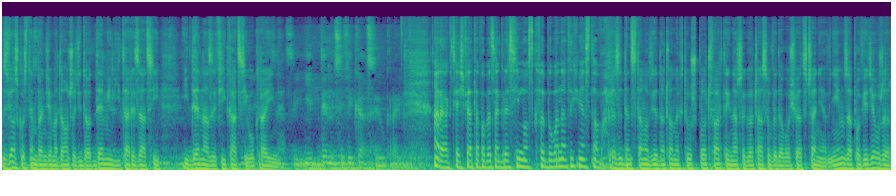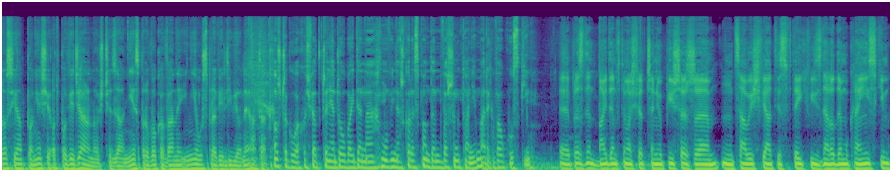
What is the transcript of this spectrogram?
W związku z tym będziemy dążyć do demilitaryzacji i denazyfikacji Ukrainy. A reakcja świata wobec agresji Moskwy była natychmiastowa. Prezydent Stanów Zjednoczonych tuż po czwartej naszego czasu wydał oświadczenie. W nim zapowiedział, że Rosja poniesie odpowiedzialność za niesprowokowany i nieusprawiedliwiony atak. O szczegółach oświadczenia Joe Bidena mówi nasz korespondent w Waszyngtonie Marek Wałkuski. E, prezydent Biden w tym oświadczeniu pisze, że mm, cały świat jest w tej chwili z narodem ukraińskim,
